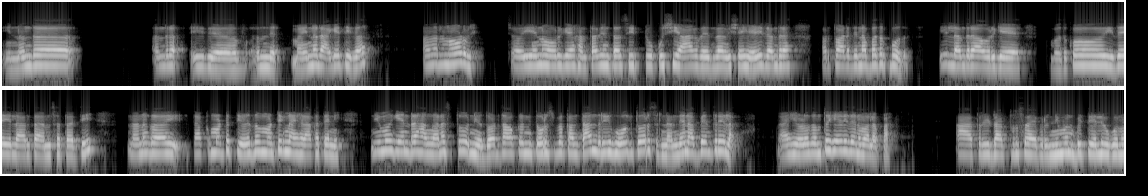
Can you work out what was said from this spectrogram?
ಇನ್ನೊಂದು ಅಂದ್ರೆ ಈಗ ಒಂದು ಮೈನರ್ ಆಗೈತಿ ಈಗ. ಅಂದ್ರೆ ನೋಡ್ರಿ ಸೊ ಏನು ಅವ್ರಿಗೆ ಅಂಥದಿಂಥ ಸಿಟ್ಟು, ಖುಷಿ ಆಗದೆ ಇದ್ದ ವಿಷಯ ಹೇಳಿರಂದ್ರೆ ಅವ್ರು ತೋಟ ದಿನ ಬದುಕ್ಬೋದು. ಇಲ್ಲಂದ್ರೆ ಅವ್ರಿಗೆ ಬದುಕೋ ಇದೇ ಇಲ್ಲ ಅಂತ ಅನ್ಸತೈತಿ. ನನಗೆ ತಕ್ಕ ಮಟ್ಟ ತಿಳಿದ ಮಟ್ಟಿಗೆ ನಾ ಹೇಳಾಕತ್ತೇನಿ. ನಿಮಗೆ ಏನರ ಹಂಗೆ ಅನಿಸ್ತು, ನೀವು ದೊಡ್ಡ ದವಾಖಾನೆ ತೋರಿಸ್ಬೇಕಂತ ಅಂದ್ರಿ, ಹೋಗಿ ತೋರಿಸ್ರಿ, ನಂದೇನು ಅಭ್ಯಂತರ ಇಲ್ಲ. ನಾ ಹೇಳೋದಂತೂ ಹೇಳಿದ್ದೇನೆ ಮಲ್ಲಪ್ಪ. ಆತ್ರಿ ಡಾಕ್ಟ್ರ್ ಸಾಹೇಬ್ರು ನಿಮ್ಮನ್ನು ಬಿಟ್ಟು ಎಲ್ಲಿ ಹೋಗೋನು?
